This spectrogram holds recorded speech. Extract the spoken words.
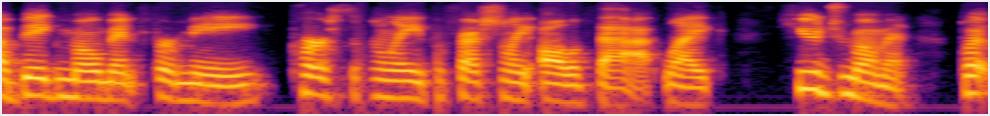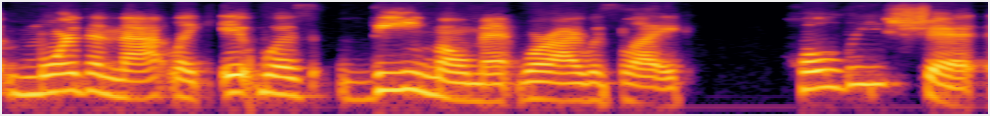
a big moment for me personally, professionally, all of that. Like, huge moment. But more than that, like, it was the moment where I was like, holy shit,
